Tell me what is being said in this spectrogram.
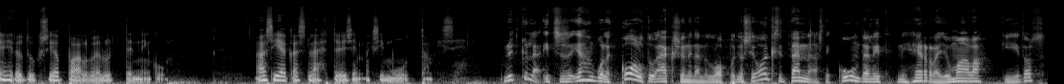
ehdotuksia palveluiden niin kuin asiakaslähtöisemmäksi muuttamiseen. Nyt kyllä itse asiassa ihan kuule call to actioni tänne loppuun. Jos jo oikeasti tänne asti kuuntelit, niin Herra Jumala, kiitos.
